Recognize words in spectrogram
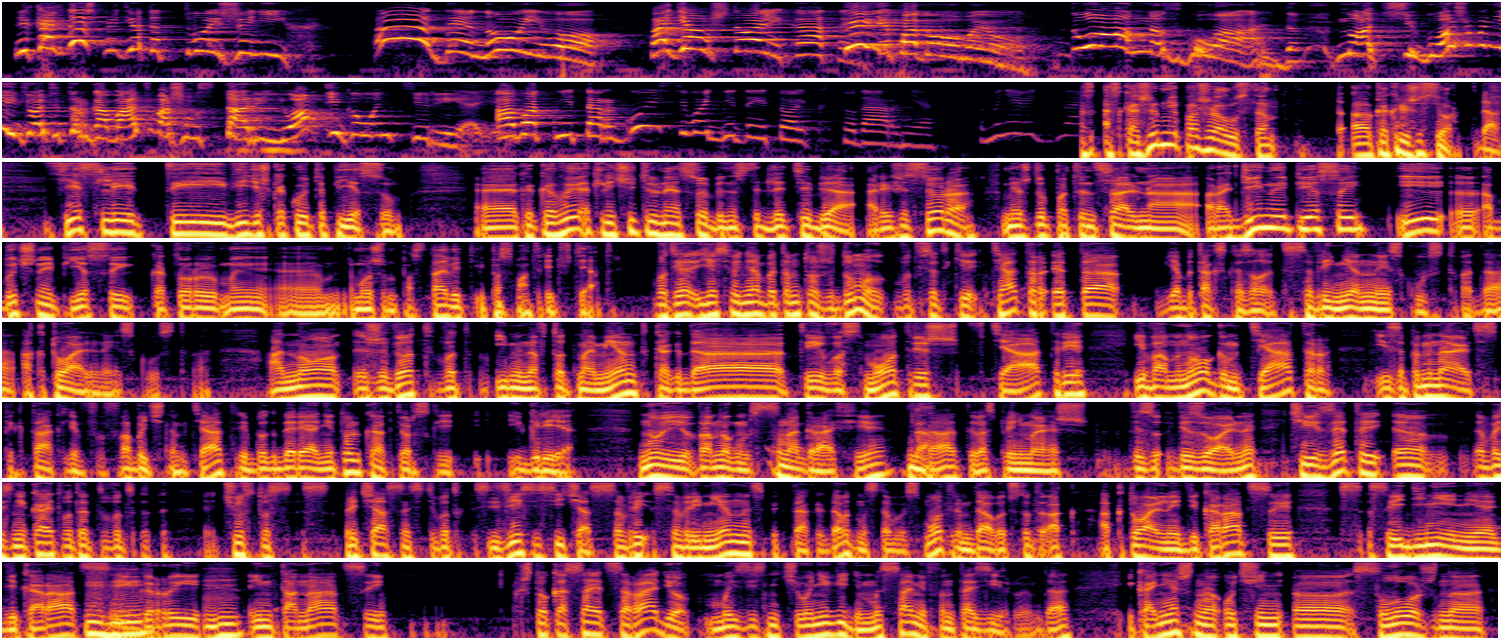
И когда ж придет этот твой жених? А, да ну его! Пойдем, что ли, Каты? Ты не подумаю. Донна Сгуальда, ну от чего же вы не идете торговать вашим старьем и галантереей? А вот не торгуй сегодня, да и только, сударня. Мне ведь, знаешь... А скажи мне, пожалуйста, как режиссер. Да. Если ты видишь какую-то пьесу, э, каковы отличительные особенности для тебя, режиссера, между потенциально радийной пьесой и э, обычной пьесой, которую мы э, можем поставить и посмотреть в театре? Вот я, я сегодня об этом тоже думал. Вот все-таки театр — это, я бы так сказал, это современное искусство, да, актуальное искусство. Оно живет вот именно в тот момент, когда ты его смотришь в театре, и во многом театр, и запоминаются спектакли в, в обычном театре благодаря не только актерской игре, но и во многом сценографии, Да. да, ты воспринимаешь визу- визуально. Через это э, возникает вот это вот э, чувство с- с- причастности вот здесь и сейчас. Совре- современный спектакль, да, вот мы с тобой смотрим, да, вот что-то ак- актуальные декорации, соединение декораций, игры, интонаций. Что касается радио, мы здесь ничего не видим, мы сами фантазируем, да. И, конечно, очень э, сложно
